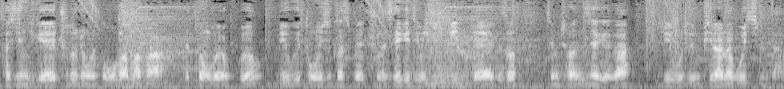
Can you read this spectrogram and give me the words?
사실 이게 주도적으로 또 오바마가 했던 거였고요. 미국이 또 온실가스 배출 세계 지금 2위인데, 그래서 지금 전 세계가 미국을 지금 비난하고 있습니다.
